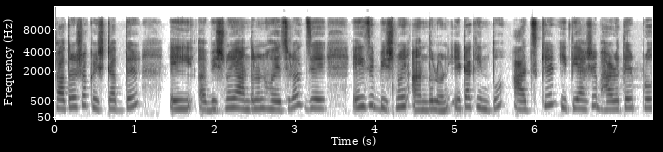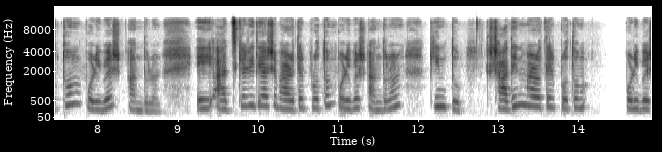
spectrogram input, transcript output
সতেরোশো খ্রিস্টাব্দের এই বিষ্ণুই আন্দোলন হয়েছিল যে, এই যে বিষ্ণুই আন্দোলন, এটা কিন্তু আজকের ইতিহাসে ভারতের প্রথম পরিবেশ আন্দোলন। এই আজকের ইতিহাসে ভারতের প্রথম পরিবেশ আন্দোলন কিন্তু স্বাধীন ভারতের প্রথম পরিবেশ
